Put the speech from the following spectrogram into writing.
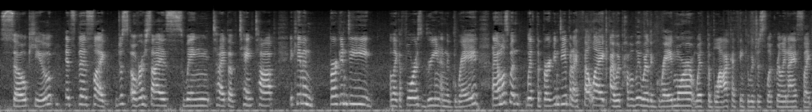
so cute. It's this like just oversized swing type of tank top. It came in burgundy, like a forest green and the gray. And I almost went with the burgundy, but I felt like I would probably wear the gray more with the black. I think it would just look really nice like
